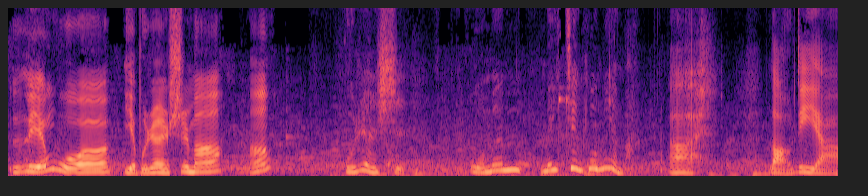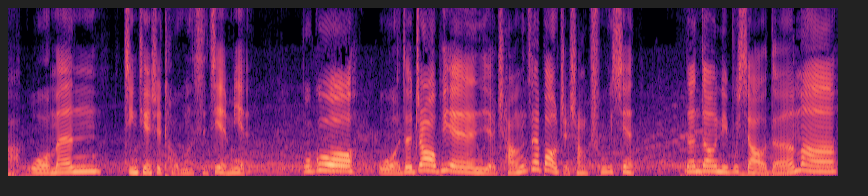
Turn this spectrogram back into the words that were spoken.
连我也不认识吗？”“啊，不认识，我们没见过面吧？”“哎，老弟呀，我们今天是头一次见面。不过我的照片也常在报纸上出现，难道你不晓得吗？”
